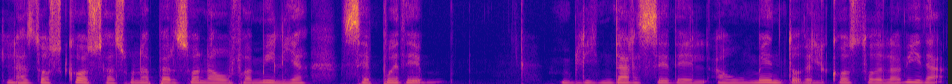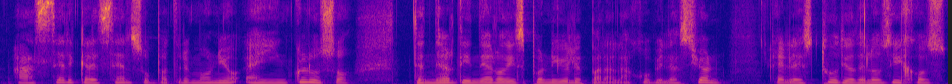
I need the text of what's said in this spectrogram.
las dos cosas, una persona o familia se puede blindarse del aumento del costo de la vida, hacer crecer su patrimonio e incluso tener dinero disponible para la jubilación, el estudio de los hijos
